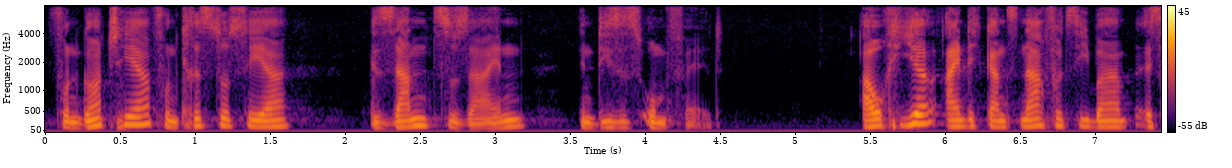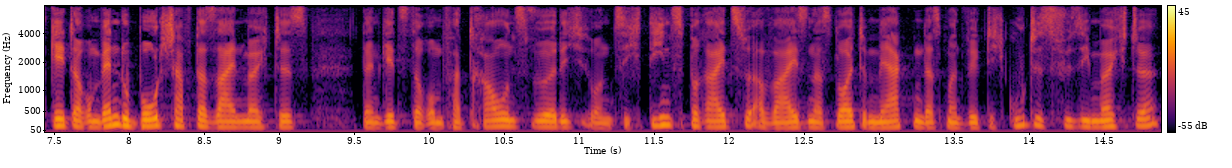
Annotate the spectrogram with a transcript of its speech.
von Gott her, von Christus her, gesandt zu sein in dieses Umfeld? Auch hier eigentlich ganz nachvollziehbar. Es geht darum, wenn du Botschafter sein möchtest, dann geht es darum, vertrauenswürdig und sich dienstbereit zu erweisen, dass Leute merken, dass man wirklich Gutes für sie möchte,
